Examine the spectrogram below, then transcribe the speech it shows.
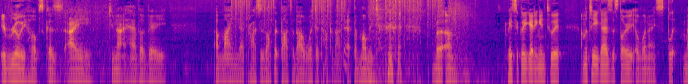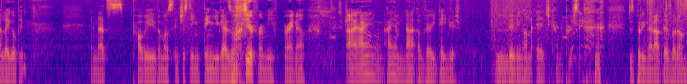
it really helps because I do not have a very a mind that processes lots of thoughts about what to talk about at the moment. but um, basically getting into it, I'm gonna tell you guys the story of when I split my Lego bin, and that's probably the most interesting thing you guys will hear from me right now. I, I am I am not a very dangerous living on the edge kind of person. Just putting that out there, but um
